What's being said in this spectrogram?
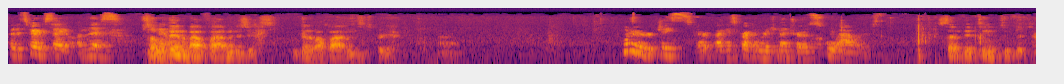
But it's fair to say on this So email. within about five minutes, yes. Within about five minutes, it's pretty accurate. What are Jace, or I guess Breckinridge Metro's school hours? Seven fifteen to two fifteen.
